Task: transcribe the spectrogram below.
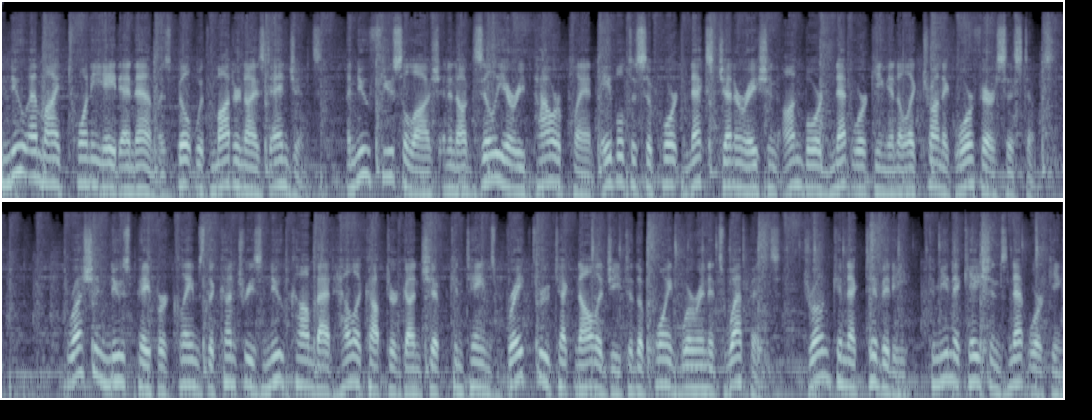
new Mi-28NM is built with modernized engines, a new fuselage and an auxiliary power plant able to support next-generation onboard networking and electronic warfare systems. Russian newspaper claims the country's new combat helicopter gunship contains breakthrough technology to the point wherein its weapons, drone connectivity, communications networking,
